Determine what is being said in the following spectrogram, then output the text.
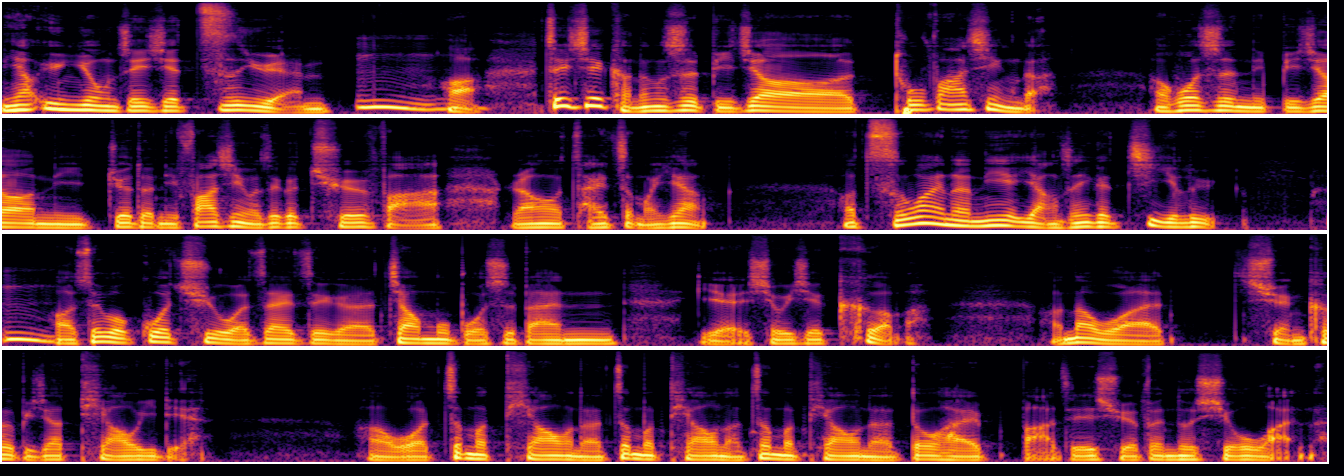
你要运用这些资源，嗯，啊，这些可能是比较突发性的啊，或是你比较你觉得你发现有这个缺乏，然后才怎么样啊？此外呢，你也养成一个纪律，嗯，啊，所以我过去我在这个教牧博士班也修一些课嘛，啊，那我选课比较挑一点。啊，我这么挑呢，这么挑呢，这么挑呢，都还把这些学分都修完了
